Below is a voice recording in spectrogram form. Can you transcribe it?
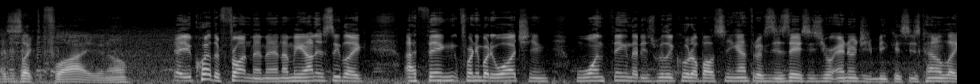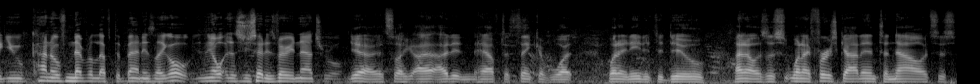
I just like to fly. You know. Yeah, you're quite the front man, man. I mean, honestly, like, I think for anybody watching, one thing that is really cool about seeing Anthrax these days is your energy because it's kind of like you kind of never left the band. It's like, oh, you know, as you said, it's very natural. Yeah, it's like I, I didn't have to think of what what I needed to do. I know it's just when I first got into now, it's just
